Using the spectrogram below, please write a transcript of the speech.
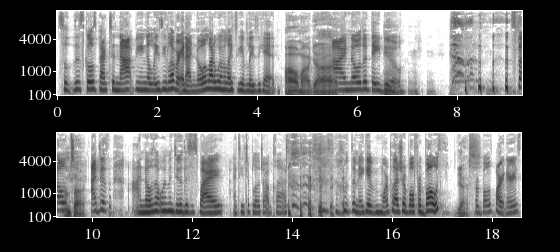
So this goes back to not being a lazy lover, and I know a lot of women like to give lazy head. Oh my god. I know that they do. Mm, so I'm sorry. I just I know that women do. This is why I teach a blowjob class to make it more pleasurable for both Yes. for both partners.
